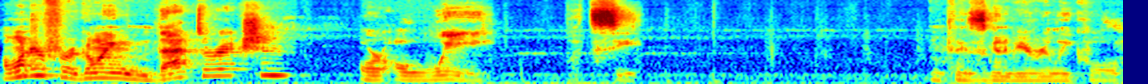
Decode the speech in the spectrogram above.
I wonder if we're going that direction or away. Let's see. I think this is gonna be really cool.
